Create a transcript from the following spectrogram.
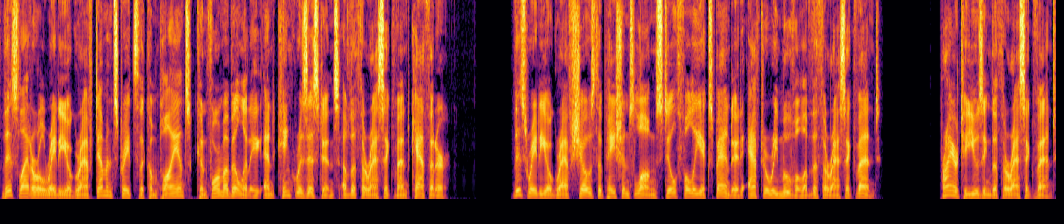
This lateral radiograph demonstrates the compliance, conformability, and kink resistance of the thoracic vent catheter. This radiograph shows the patient's lung still fully expanded after removal of the thoracic vent. Prior to using the thoracic vent,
